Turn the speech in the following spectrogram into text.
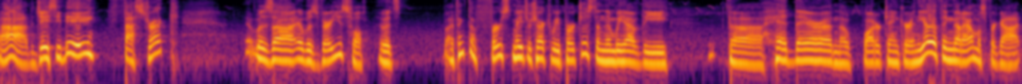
ah, the JCB Fastrac. It was, uh, it was very useful. It was, I think, the first major tractor we purchased, and then we have the the head there and the water tanker. And the other thing that I almost forgot,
